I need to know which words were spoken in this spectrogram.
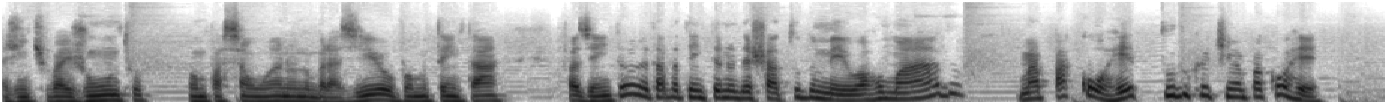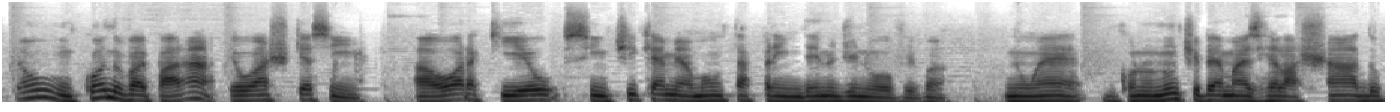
A gente vai junto, vamos passar um ano no Brasil, vamos tentar fazer. Então eu estava tentando deixar tudo meio arrumado, mas para correr tudo que eu tinha para correr. Então, quando vai parar, eu acho que assim, a hora que eu senti que a minha mão está prendendo de novo, Ivan, não é quando não tiver mais relaxado,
